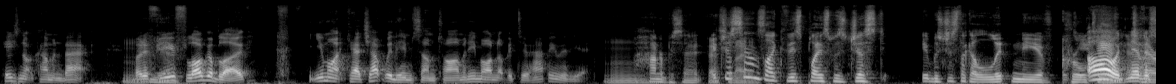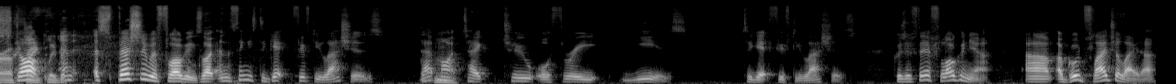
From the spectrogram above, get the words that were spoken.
he's not coming back. But if you flog a bloke, you might catch up with him sometime, and he might not be too happy with you. Hundred percent. It just sounds like this place was just. It was just like a litany of cruelty. Oh, and it never terror, stopped. Frankly, but and especially with floggings. Like, and the thing is, to get fifty lashes, that Hmm. might take two or three years to get fifty lashes. Because if they're flogging you, um, a good flagellator,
